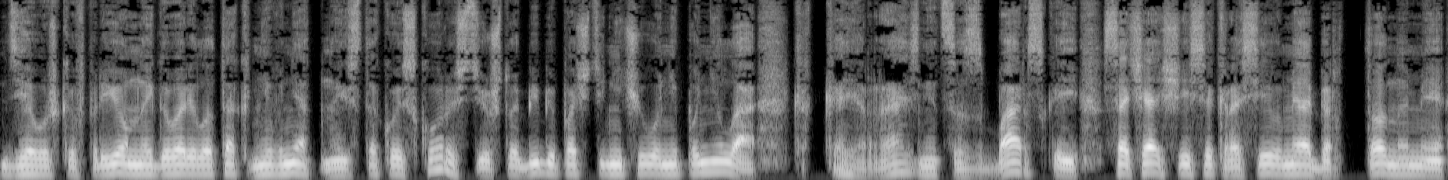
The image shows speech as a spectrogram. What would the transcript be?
Девушка в приемной говорила так невнятно и с такой скоростью, что Биби почти ничего не поняла. Какая разница с барской, сочащейся красивыми обертонами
